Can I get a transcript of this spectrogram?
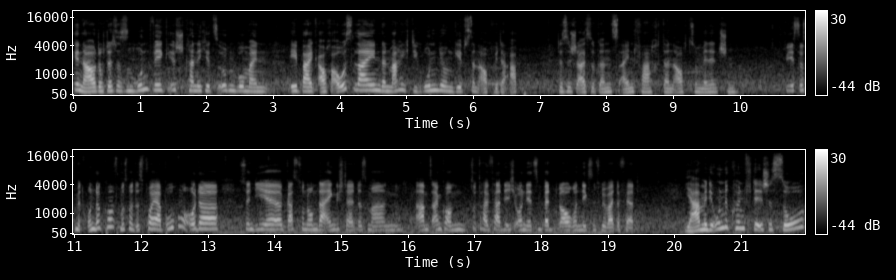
Genau, durch das es ein Rundweg ist, kann ich jetzt irgendwo mein E-Bike auch ausleihen. Dann mache ich die Runde und gebe es dann auch wieder ab. Das ist also ganz einfach dann auch zu managen. Wie ist das mit Unterkunft? Muss man das vorher buchen oder sind die Gastronomen da eingestellt, dass man abends ankommt, total fertig und jetzt ein Bett braucht und nächsten Früh weiterfährt? Ja, mit den Unterkünften ist es so,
